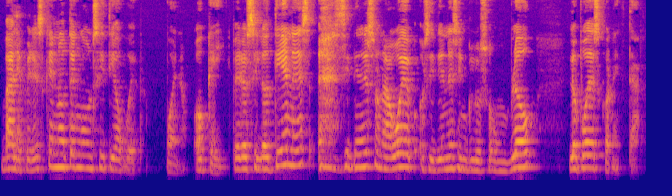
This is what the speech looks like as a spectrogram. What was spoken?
Vale, pero es que no tengo un sitio web. Bueno, ok, pero si lo tienes, si tienes una web o si tienes incluso un blog, lo puedes conectar.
